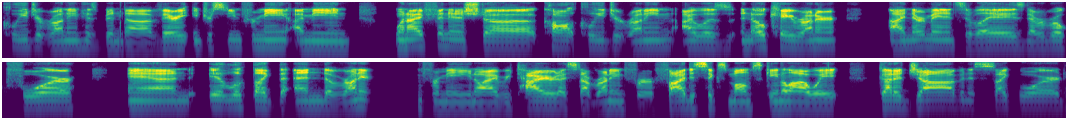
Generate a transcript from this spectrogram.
collegiate running has been uh, very interesting for me. I mean, when I finished uh, collegiate running, I was an okay runner. I never made NCAA's, never broke four, and it looked like the end of running for me. You know, I retired. I stopped running for five to six months, gained a lot of weight, got a job in a psych ward,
